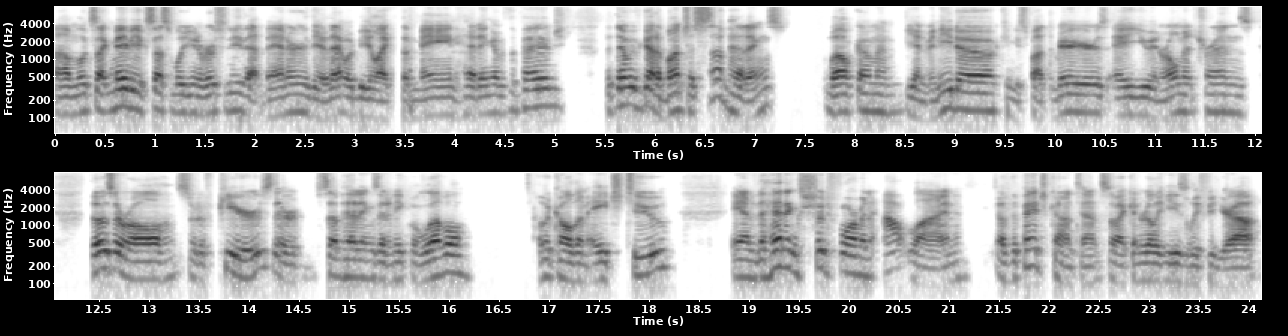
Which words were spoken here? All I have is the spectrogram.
Um, looks like maybe Accessible University, that banner there, that would be like the main heading of the page. But then we've got a bunch of subheadings. Welcome, bienvenido, can you spot the barriers, AU enrollment trends. Those are all sort of peers. They're subheadings at an equal level. I would call them H2. And the headings should form an outline of the page content so I can really easily figure out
